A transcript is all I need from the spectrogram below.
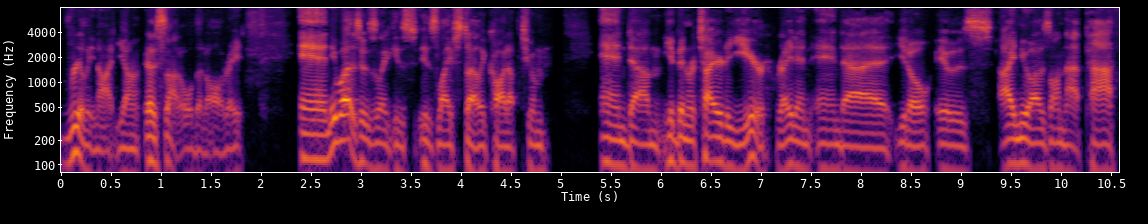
really not young. It's not old at all, right? And it was, it was like his his lifestyle had caught up to him. And um, he had been retired a year, right? And and uh, you know, it was I knew I was on that path,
